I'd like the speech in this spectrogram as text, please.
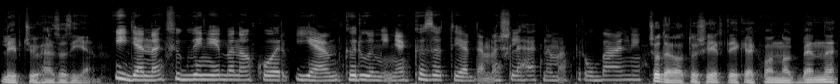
lépcsőház az ilyen. Így ennek függvényében akkor ilyen körülmények között érdemes lehetne megpróbálni. Csodálatos értékek vannak benne,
